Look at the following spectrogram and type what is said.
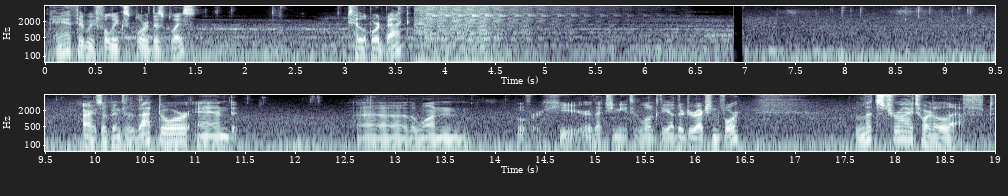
Okay, I think we fully explored this place. Teleport back. Alright, so I've been through that door and uh, the one over here that you need to look the other direction for. Let's try to our left.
